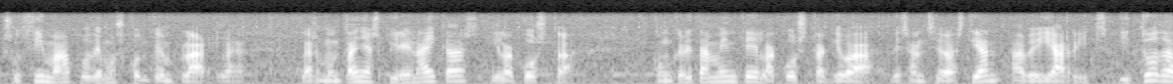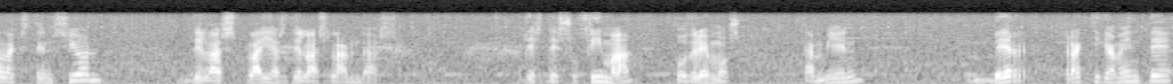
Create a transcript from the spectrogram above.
su cima podemos contemplar las montañas pirenaicas y la costa, concretamente la costa que va de San Sebastián a Bellarritz y toda la extensión de las playas de las Landas. Desde su cima podremos también ver prácticamente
